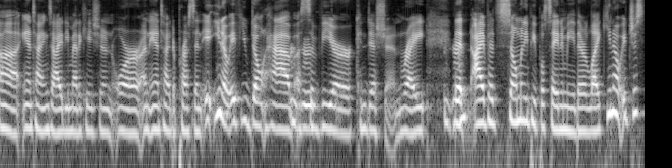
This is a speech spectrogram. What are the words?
uh, anti-anxiety medication or an antidepressant it, you know if you don't have a severe condition right that i've had so many people say to me they're like you know it just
